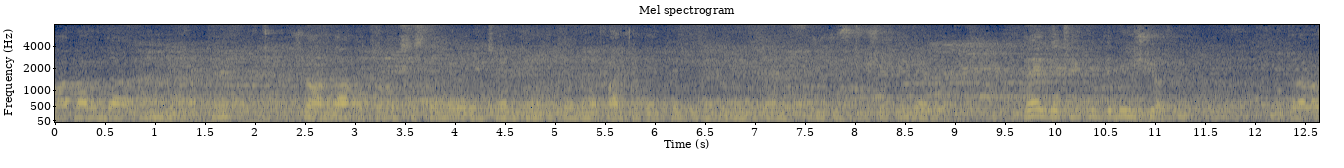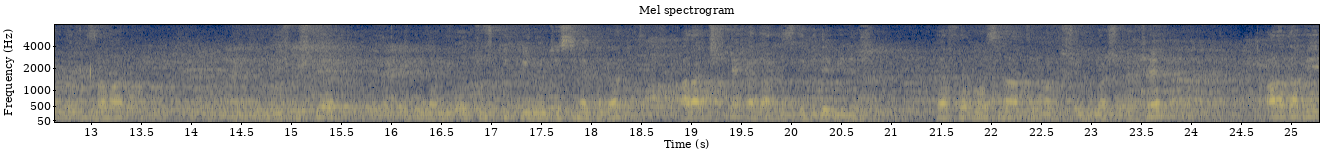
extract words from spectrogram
farlarında mum yanarken şu anda otonom sistemlere geçen, kendi kendine park eden, kendi kendine giden sürücüsü bir şekilde belge. Belge şekilde değişiyor. Motora baktığımız zaman e, geçmişte e, bundan bir 30-40 yıl öncesine kadar araç ne kadar hızlı gidebilir? Performansını artırmak için uğraşılırken arada bir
